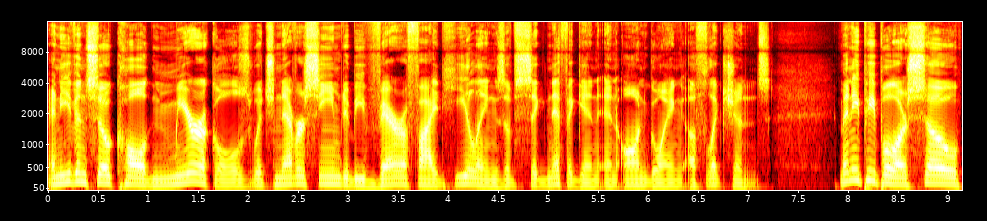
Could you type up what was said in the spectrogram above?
and even so called miracles, which never seem to be verified healings of significant and ongoing afflictions. Many people are so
